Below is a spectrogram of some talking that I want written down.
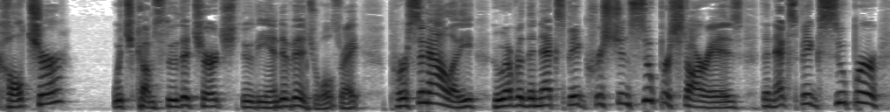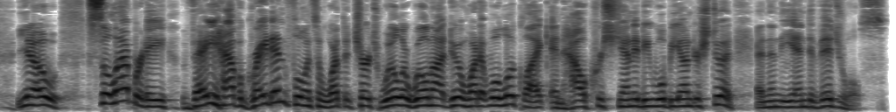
culture, which comes through the church, through the individuals, right? Personality, whoever the next big Christian superstar is, the next big super, you know, celebrity, they have a great influence on what the church will or will not do and what it will look like and how Christianity will be understood. And then the individuals.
